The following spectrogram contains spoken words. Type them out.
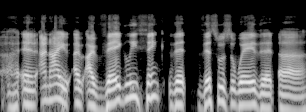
uh, and and I, I I vaguely think that this was the way that uh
